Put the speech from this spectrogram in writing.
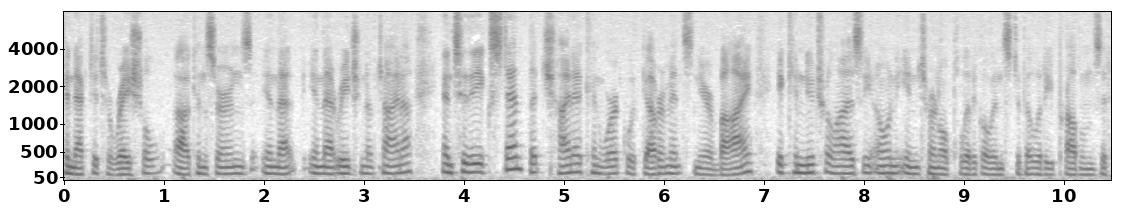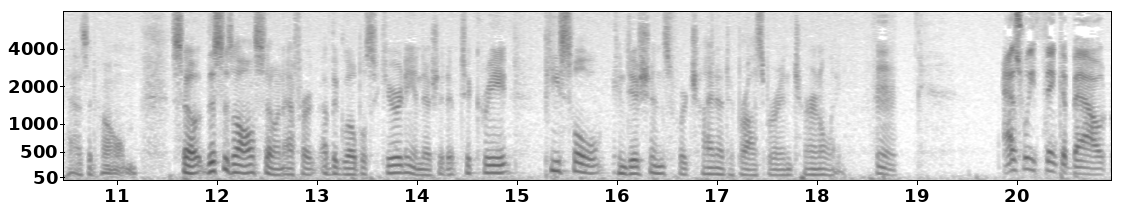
connected to racial uh, concerns in that in that region of China. And to the extent that China can work with governments nearby, it can neutralize the own internal political instability problems it has at home. So this is also an effort of the Global Security Initiative to create peaceful conditions for China to prosper internally. Hmm. As we think about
